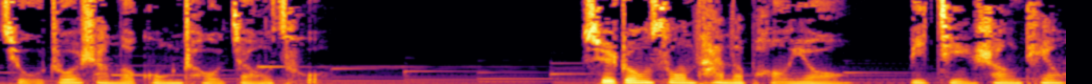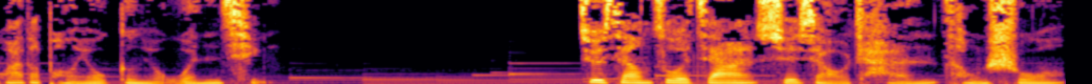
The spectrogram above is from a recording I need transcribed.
酒桌上的觥筹交错。雪中送炭的朋友，比锦上添花的朋友更有温情。就像作家雪小禅曾说：‘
